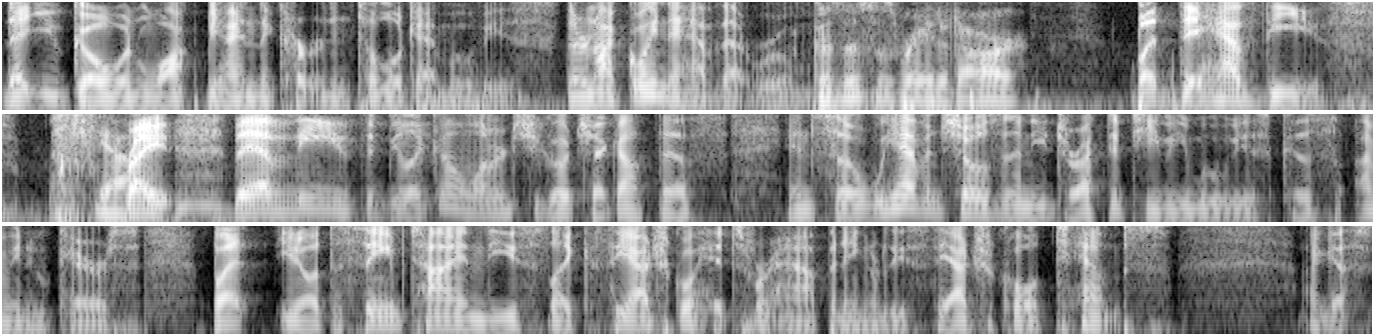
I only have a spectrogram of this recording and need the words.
that you go and walk behind the curtain to look at movies. They're not going to have that room. Because this is rated R. but they have these Yeah. right? They have these to be like, oh, why don't you go check out this? And so we haven't chosen any direct to TV movies because, I mean, who cares? But, you know, at the same time, these like theatrical hits were happening or these theatrical attempts, I guess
